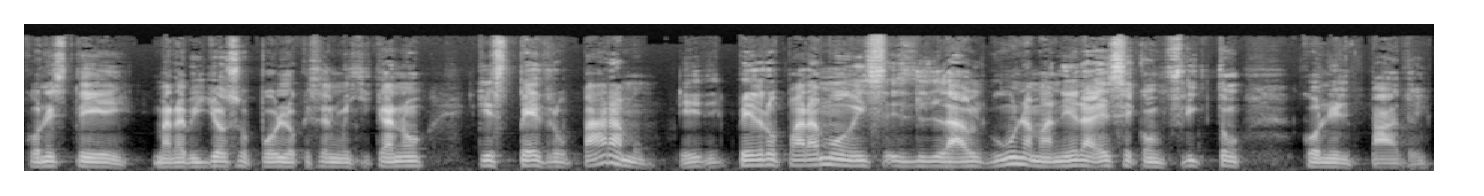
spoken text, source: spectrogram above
con este maravilloso pueblo que es el mexicano, que es Pedro Páramo. Eh, Pedro Páramo es, de alguna manera ese conflicto con el padre.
